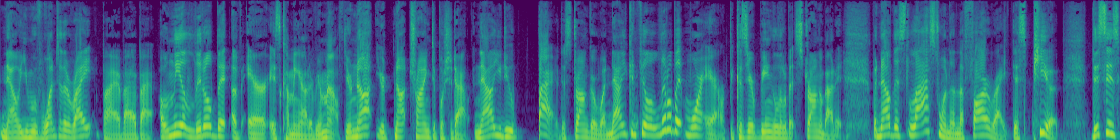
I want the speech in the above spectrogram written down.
Now you move one to the right, bye, bye, bye. Only a little bit of air is coming out of your mouth. You're not, you're not trying to push it out. Now you do bye, the stronger one. Now you can feel a little bit more air because you're being a little bit strong about it. But now this last one on the far right, this piup, this is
